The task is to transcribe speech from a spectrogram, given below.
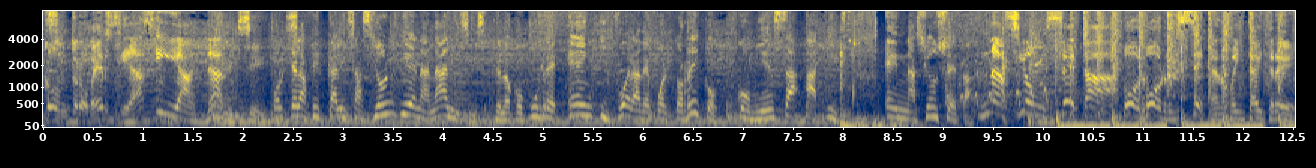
controversias y análisis. Porque la fiscalización y el análisis de lo que ocurre en y fuera de Puerto Rico comienza aquí, en Nación Z. Nación Z por, por Z93.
